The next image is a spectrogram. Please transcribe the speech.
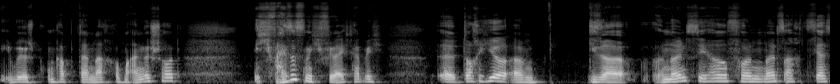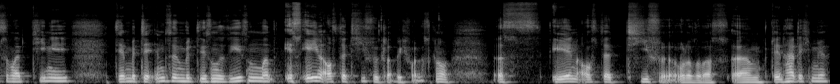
den wir gesprochen habe, danach auch mal angeschaut? Ich weiß es nicht. Vielleicht habe ich äh, doch hier ähm, dieser 90er Jahre von 1980 heißt Martini, der mit der Insel mit diesen Riesen, ist Ehen aus der Tiefe, glaube ich, war das genau. Das Ehen aus der Tiefe oder sowas. Ähm, den hatte ich mir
